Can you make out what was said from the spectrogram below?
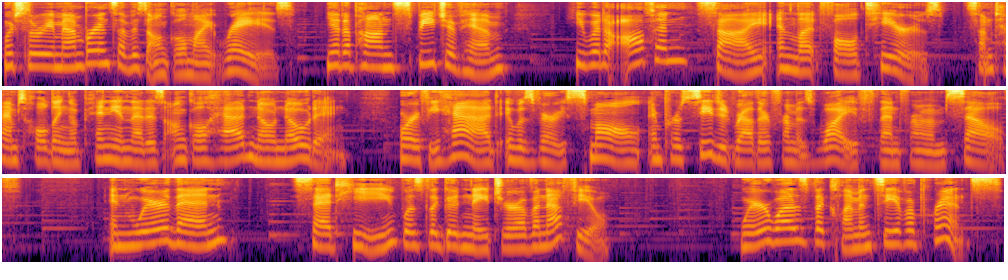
which the remembrance of his uncle might raise, yet upon speech of him he would often sigh and let fall tears, sometimes holding opinion that his uncle had no noting, or if he had, it was very small, and proceeded rather from his wife than from himself. And where then, said he, was the good nature of a nephew? Where was the clemency of a prince?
